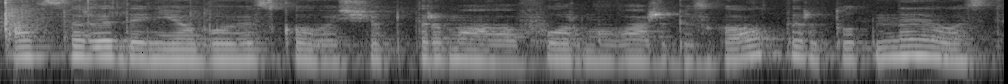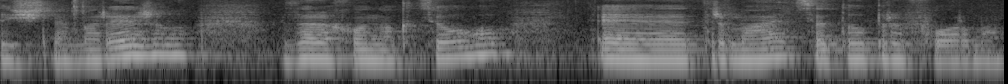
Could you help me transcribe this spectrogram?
А всередині обов'язково, щоб тримала форму ваш бюстгальтер, тут не еластичне мережево, за рахунок цього е, тримається добре форма.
